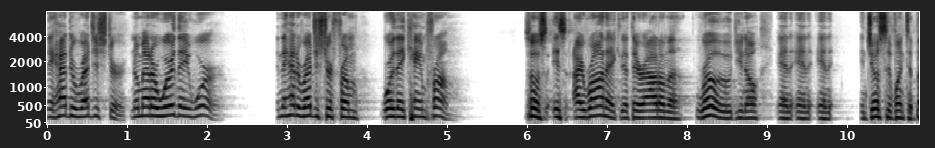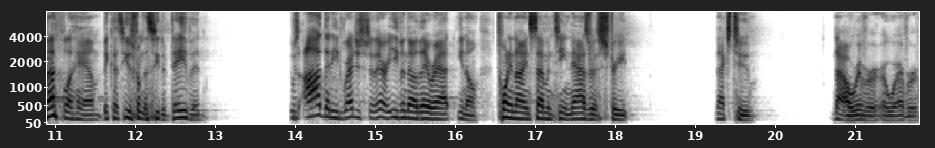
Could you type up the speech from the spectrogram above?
They had to register no matter where they were. And they had to register from where they came from. So it's, it's ironic that they're out on the road, you know, and, and, and, and Joseph went to Bethlehem because he was from the seed of David. It was odd that he'd register there, even though they were at, you know, 2917 Nazareth Street next to Nile River or wherever.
